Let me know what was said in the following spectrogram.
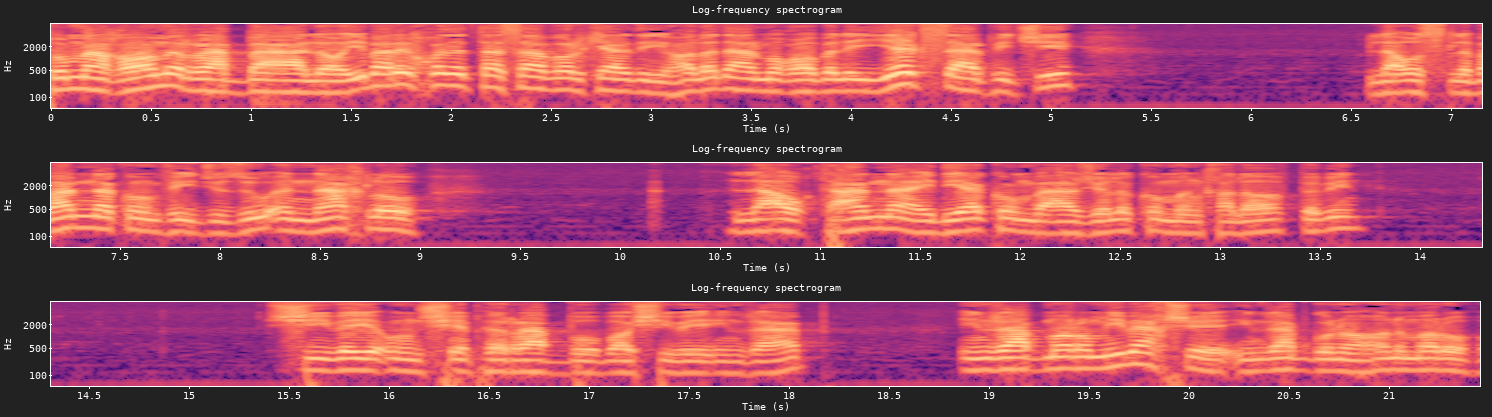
تو مقام رب علایی برای خودت تصور کردی. حالا در مقابل یک سرپیچی لأصلبن نکن فی جزوع النخل و لأقطعن ایدیکم و ارجلکم من خلاف. ببین. شیوه اون شبه رب و با شیوه این رب. این رب ما رو میبخشه. این رب گناهان ما رو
